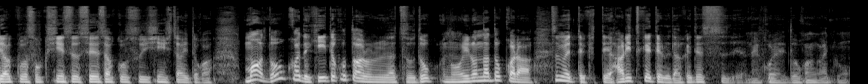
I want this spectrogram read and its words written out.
躍を促進する政策を推進したりとか、まあ、どっかで聞いたことあるやつをど、のいろんなとこから詰めてきて貼り付けてるだけですよね、これ、どう考えても。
